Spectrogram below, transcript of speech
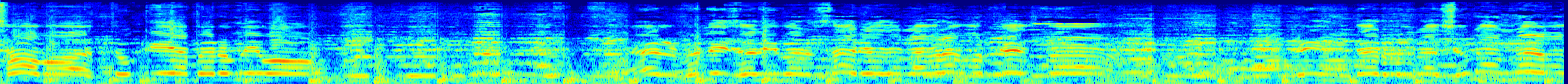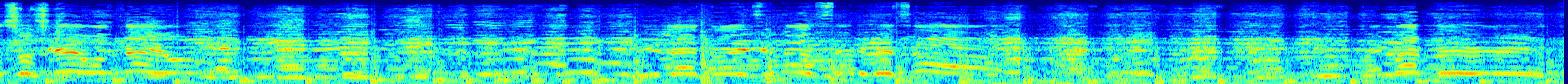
Somos tu Vivo. El feliz aniversario de la gran orquesta internacional Nueva Sociedad de Huancayo. Y la tradicional cerveza de parte de la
